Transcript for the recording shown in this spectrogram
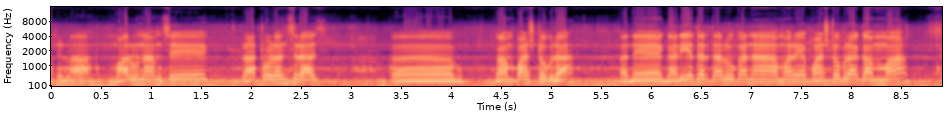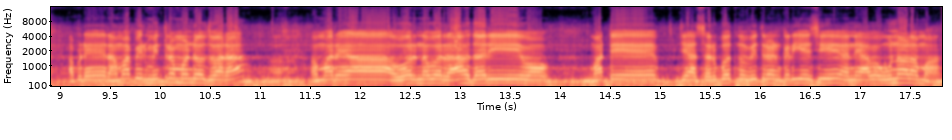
હા, મારું નામ છે રાઠોડ હંસરાજ. ગામ પાંચટોબરા અને ગારિયાધાર તાલુકાના અમારે પાંચટોબરા ગામમાં આપણે રામાપીર મિત્ર મંડળ દ્વારા અમારે આ અવરનવર રાહદારી માટે જે આ શરબતનું વિતરણ કરીએ છીએ અને આવા ઉનાળામાં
